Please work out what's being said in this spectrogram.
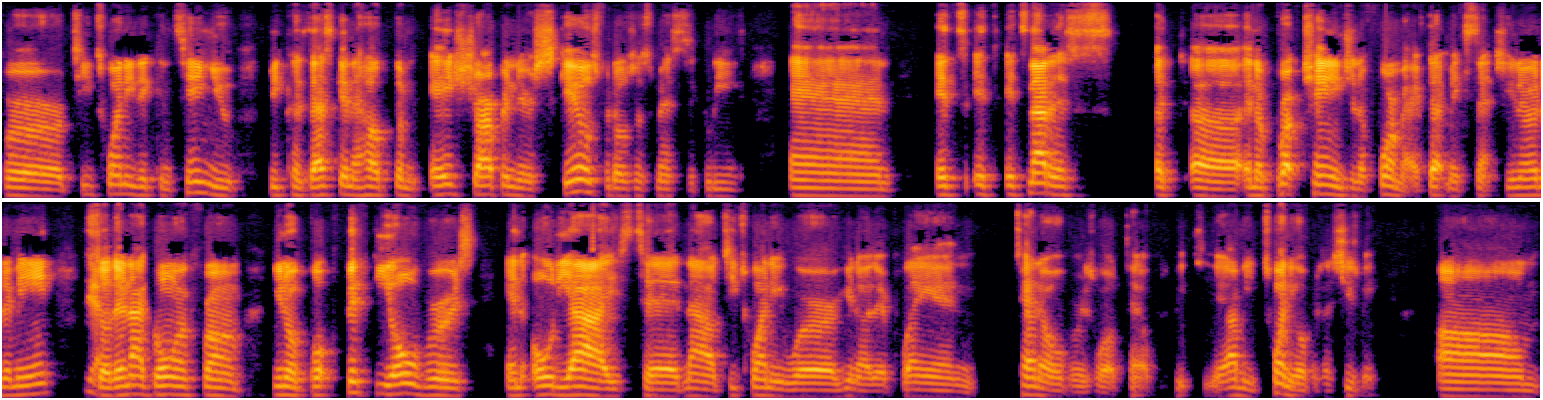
for T20 to continue because that's going to help them a sharpen their skills for those domestic leagues, and it's it's it's not as a, uh, an abrupt change in the format if that makes sense. You know what I mean? Yeah. So they're not going from you know 50 overs and ODIs to now T20 where you know they're playing 10 overs. Well, 10 I mean 20 overs. Excuse me. Um,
